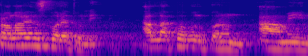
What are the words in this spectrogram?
টলারেন্স করে তুলি। আল্লাহ কবুল করুন, আমিন।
